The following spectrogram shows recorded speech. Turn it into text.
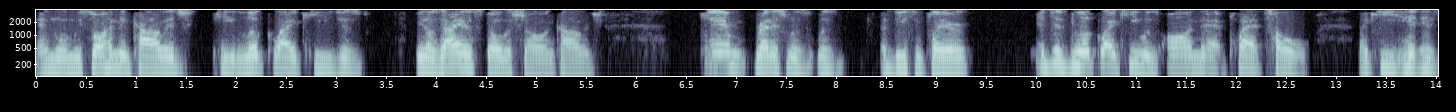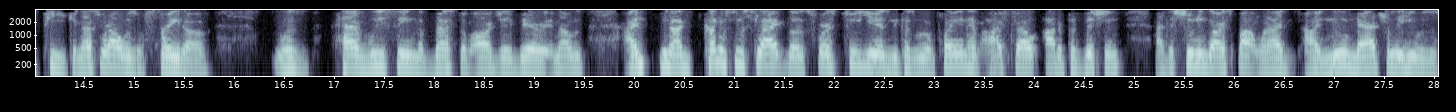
and when we saw him in college, he looked like he just you know Zion stole the show in college. Cam Reddish was was a decent player. it just looked like he was on that plateau, like he hit his peak, and that's what I was afraid of. Was have we seen the best of R.J. Barrett? And I was, I you know, I cut him some slack those first two years because we were playing him. I felt out of position at the shooting guard spot when I I knew naturally he was a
